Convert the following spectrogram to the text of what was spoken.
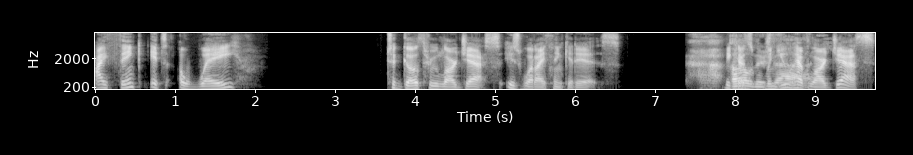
I think it's a way to go through largesse is what I think it is. Because Oh, when you have that. largesse,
